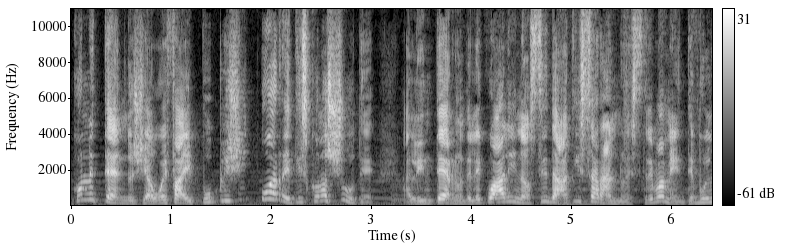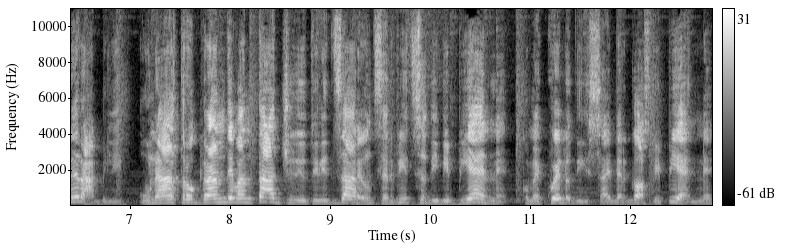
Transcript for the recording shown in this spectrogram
connettendoci a wifi pubblici o a reti sconosciute, all'interno delle quali i nostri dati saranno estremamente vulnerabili. Un altro grande vantaggio di utilizzare un servizio di VPN come quello di CyberGhost VPN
